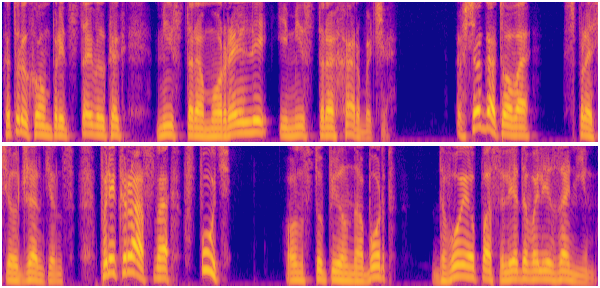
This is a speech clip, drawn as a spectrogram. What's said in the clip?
которых он представил как мистера Морелли и мистера Харбача. «Все готово?» — спросил Дженкинс. «Прекрасно! В путь!» Он ступил на борт, двое последовали за ним.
